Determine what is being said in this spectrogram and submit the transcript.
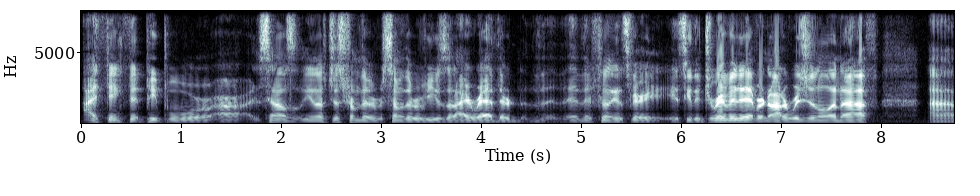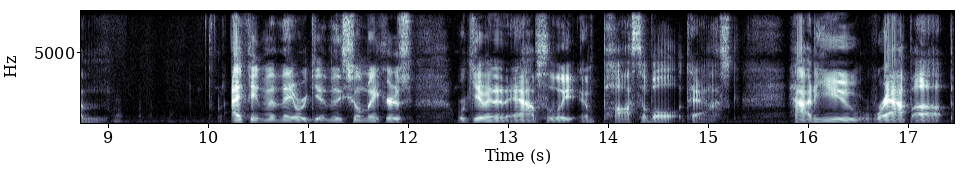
I think that people were, are sounds you know just from the some of the reviews that I read, they're they're feeling it's very it's either derivative or not original enough. Um, I think that they were these filmmakers were given an absolutely impossible task. How do you wrap up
